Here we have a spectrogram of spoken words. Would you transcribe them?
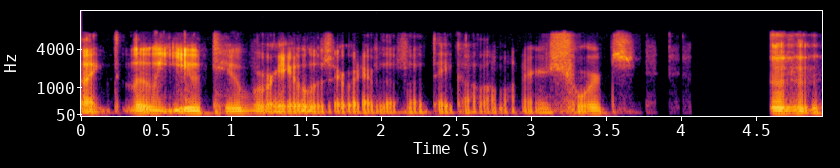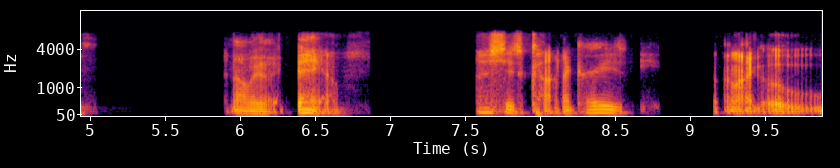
like the little YouTube reels or whatever the fuck they call them on their shorts, hmm and I'll be like, damn, that's just kind of crazy. And I go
